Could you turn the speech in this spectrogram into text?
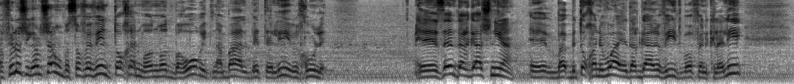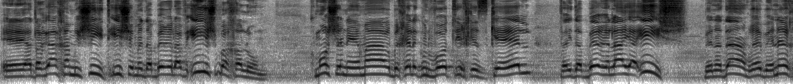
אפילו שגם שם הוא בסוף הבין תוכן מאוד מאוד ברור, התנבא על בית עלי וכולי. אה, זה דרגה שנייה, אה, בתוך הנבואה היא הדרגה הרביעית באופן כללי. אה, הדרגה החמישית, איש שמדבר אליו איש בחלום, כמו שנאמר בחלק מנבואות יחזקאל, וידבר אליי האיש, בן אדם, ראה בעיניך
